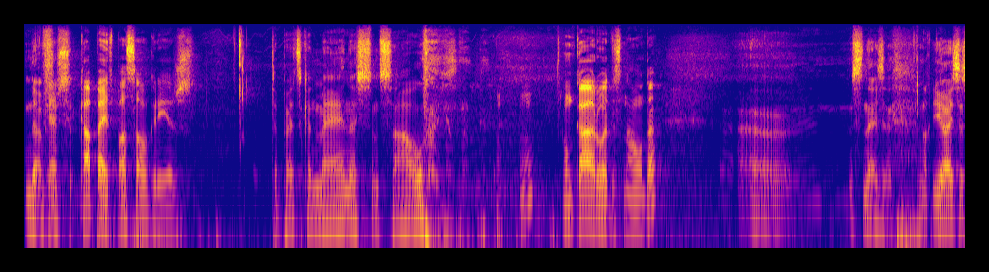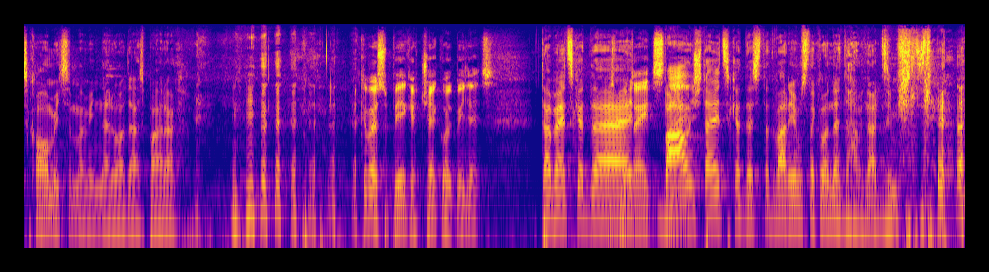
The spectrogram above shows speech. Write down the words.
Nu, Ka- šis- Kāpēc pasaule griežas? Tāpēc, kad mēnesis un saule. Un kā rodas nauda? Es nezinu. Jo es esmu komiķis man viņi nerodās pārāk. Kāpēc tu piekriti čekot biļetes? Tāpēc, kad uh, teicis, Bāliņš teica, ka es tad varu jums neko nedāvināt dzimšanas dienā.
